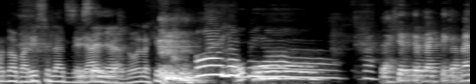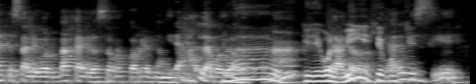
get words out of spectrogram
cuando aparece la esmeralda. ¿no? La gente, ¡oh, la Uh, esmeralda! la gente prácticamente sale por baja de los cerros corriendo a mirarla, por Eduardo, Claro, ¿ah? que llegó la Virgen, claro que cualquier. sí.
